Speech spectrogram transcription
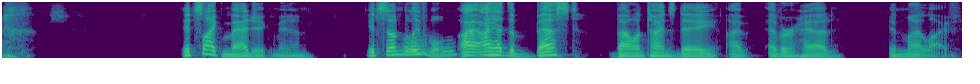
it's like magic, man. It's unbelievable. Mhm. I, I had the best Valentine's Day I've ever had in my life.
